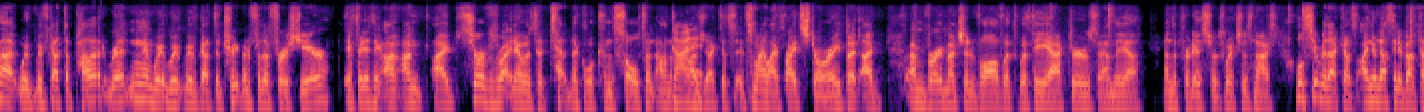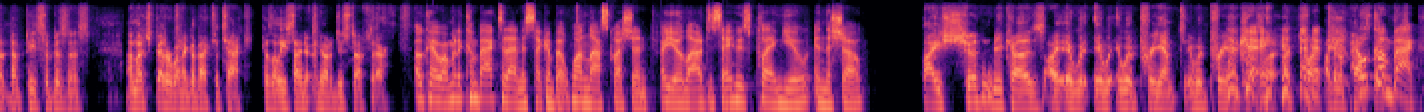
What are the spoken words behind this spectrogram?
a, we've got the pilot written and we, have got the treatment for the first year. If anything, I'm, I serve right now as a technical consultant on the got project. It. It's, it's my life right story, but I, I'm very much involved with, with the actors and the, uh, and the producers, which is nice. We'll see where that goes. I know nothing about that, that piece of business. I'm much better when I go back to tech because at least I know, how to do stuff there. Okay. Well, I'm going to come back to that in a second, but one last question. Are you allowed to say who's playing you in the show? I shouldn't because I, it would it, it, would preempt it would preempt. Okay, I, am going to pass. we'll come back.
